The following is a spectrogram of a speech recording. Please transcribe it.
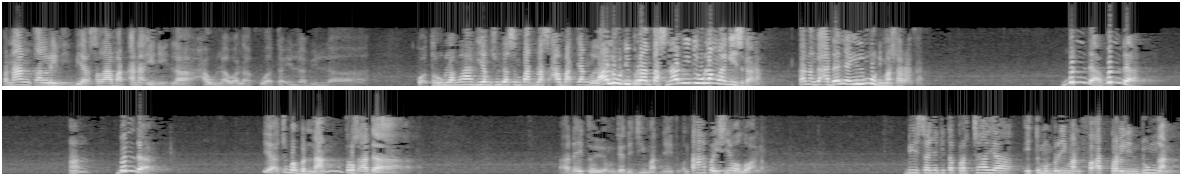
Penangkal ini, biar selamat anak ini. La haula wa la quwata illa billah. Kok terulang lagi yang sudah 14 abad yang lalu diberantas Nabi, diulang lagi sekarang. Karena nggak adanya ilmu di masyarakat. Benda, benda. Hah? Benda. Ya, coba benang, terus ada ada itu yang jadi jimatnya itu. Entah apa isinya Allah alam. Bisanya kita percaya itu memberi manfaat perlindungan.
